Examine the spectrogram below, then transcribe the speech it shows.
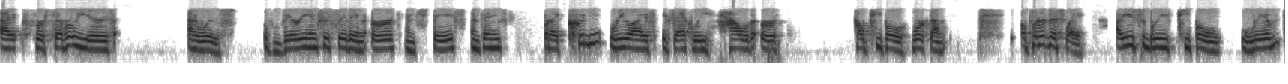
I for several years, I was very interested in Earth and space and things, but I couldn't realize exactly how the Earth, how people worked on. I'll put it this way: I used to believe people lived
